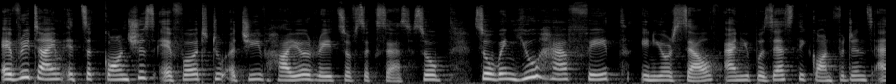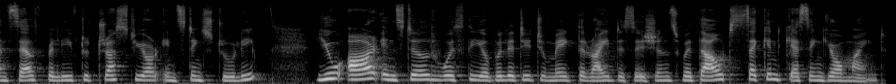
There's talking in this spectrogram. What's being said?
Every time it's a conscious effort to achieve higher rates of success. So so when you have faith in yourself and you possess the confidence and self belief to trust your instincts truly you are instilled with the ability to make the right decisions without second guessing your mind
